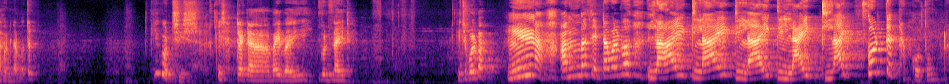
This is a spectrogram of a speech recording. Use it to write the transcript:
এখনকার মতো। কি করছিস? Tata bye bye good night কিছু বলবা? না আমি বাস এটা বলব like like like like like করতে থাকো তোমরা।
